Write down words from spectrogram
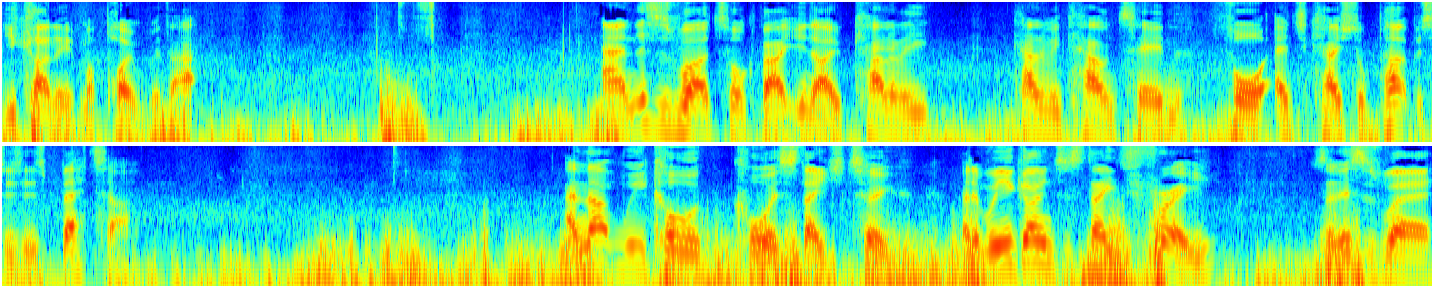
you kind of get my point with that. And this is where I talk about, you know, calorie calorie counting for educational purposes is better. And that we call, call is stage two. And when you go into stage three, so this is where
